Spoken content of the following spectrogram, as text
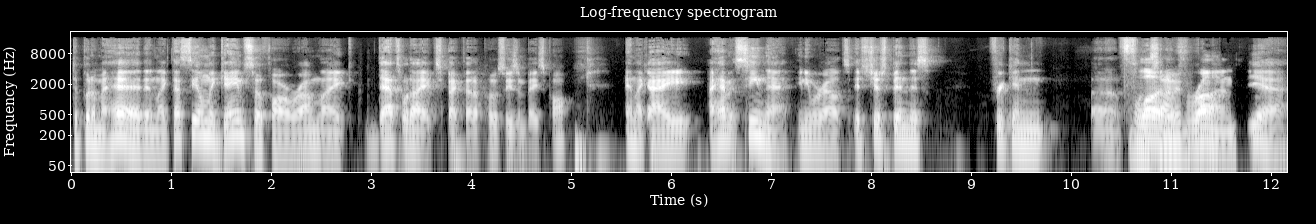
to put him ahead. And like that's the only game so far where I'm like, that's what I expect out of postseason baseball. And like I I haven't seen that anywhere else. It's just been this freaking uh, flood One-sided. of runs. Yeah,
